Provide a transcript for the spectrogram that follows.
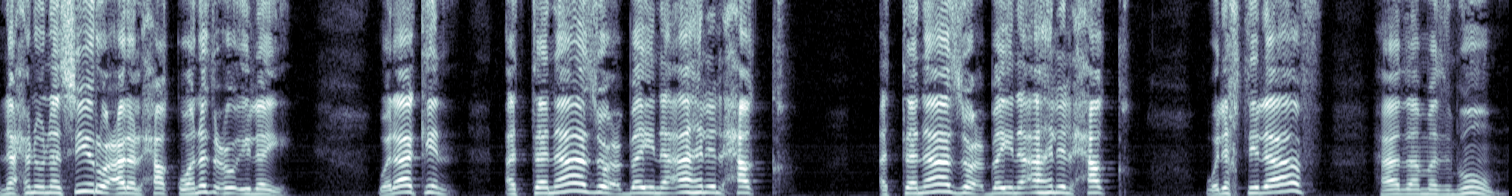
نحن نسير على الحق وندعو إليه. ولكن التنازع بين أهل الحق التنازع بين أهل الحق والاختلاف هذا مذموم.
